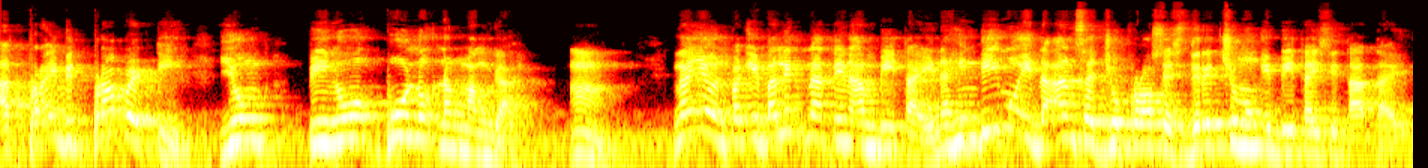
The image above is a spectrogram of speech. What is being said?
at private property yung pinu, puno ng mangga. Mm. Ngayon, pag ibalik natin ang bitay na hindi mo idaan sa due process, diretso mong ibitay si tatay,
